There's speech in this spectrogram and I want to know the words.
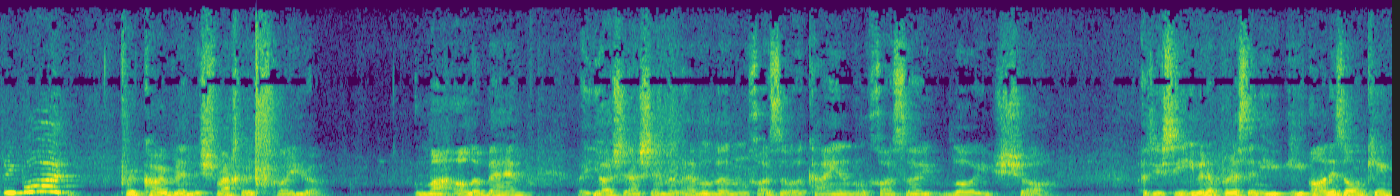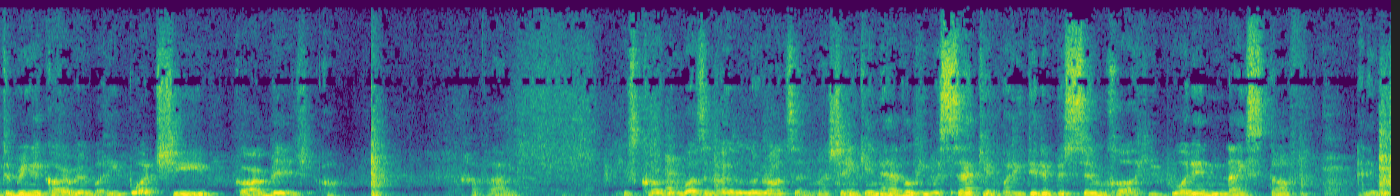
but he bought for carbon, the shvacher schoira. Uma ola behem, ויוש השם אל הבל והמלחוסה והקיים מלחוסה לא ישו. As you see, even a person, he, he on his own came to bring a carbon, but he bought sheep, garbage. Oh. Chaval. his carbon wasn't Oila Laratzen. Mashenkin Hevel, he was second, but he did it besimcha. He brought in nice stuff, and it was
